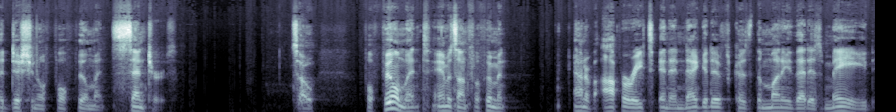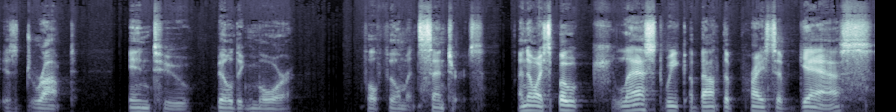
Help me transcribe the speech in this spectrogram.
additional fulfillment centers. So, fulfillment, Amazon fulfillment, kind of operates in a negative because the money that is made is dropped into building more fulfillment centers. I know I spoke last week about the price of gas,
